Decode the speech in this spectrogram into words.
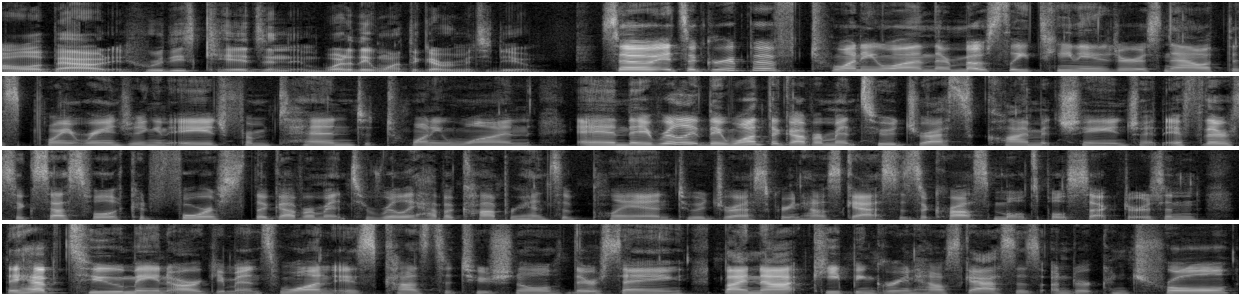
all about? And who are these kids and, and what do they want the government to do? So it's a group of 21. They're mostly teenagers now at this point, ranging in age from 10 to 21. And they really they want the government to address climate change. And if they're successful, it could force the government to really have a comprehensive plan to address greenhouse gases across multiple sectors. And they have two main arguments. One is constitutional. They're saying by not keeping greenhouse gases under control,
